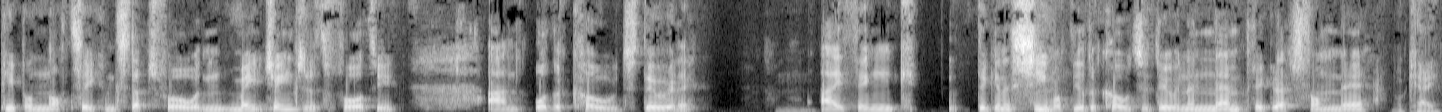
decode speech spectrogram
people not taking steps forward and make, changing it to 14 and other codes doing it, I think they're going to see what the other codes are doing and then progress from there Okay.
